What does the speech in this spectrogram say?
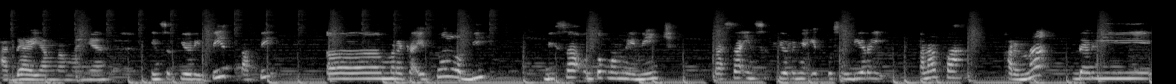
ada yang namanya insecurity, tapi uh, mereka itu lebih bisa untuk memanage rasa insecure-nya itu sendiri. Kenapa? Karena dari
